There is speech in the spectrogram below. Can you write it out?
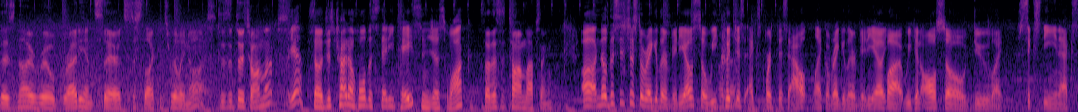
there's no real gradients there. It's just like, it's really nice. Does it do time lapse? Yeah. So just try to hold a steady pace and just walk. So this is time lapsing. Uh, no, this is just a regular video, so we could just export this out like a regular video, but we can also do like 16x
